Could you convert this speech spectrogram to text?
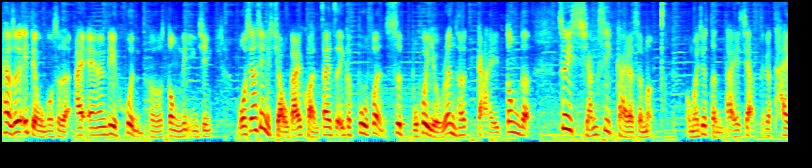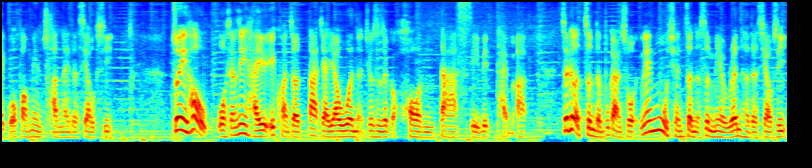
还有这个一点五公升的 iMMD 混合动力引擎。我相信小改款在这一个部分是不会有任何改动的。最详细改了什么？我们就等待一下这个泰国方面传来的消息。最后，我相信还有一款车大家要问的就是这个 Honda Civic Type R，这个真的不敢说，因为目前真的是没有任何的消息。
